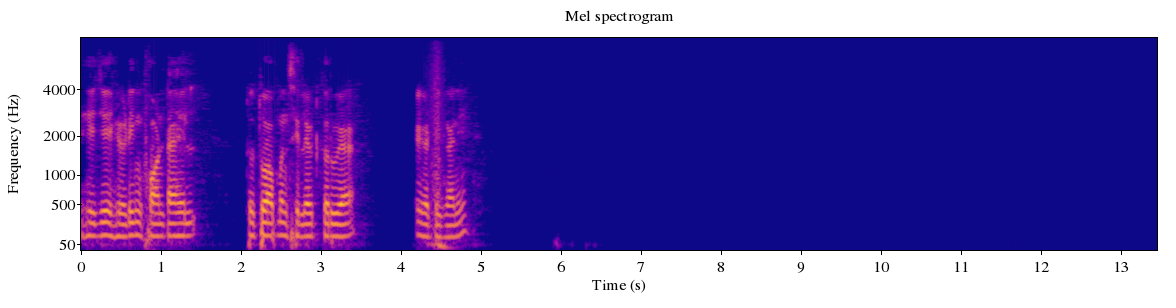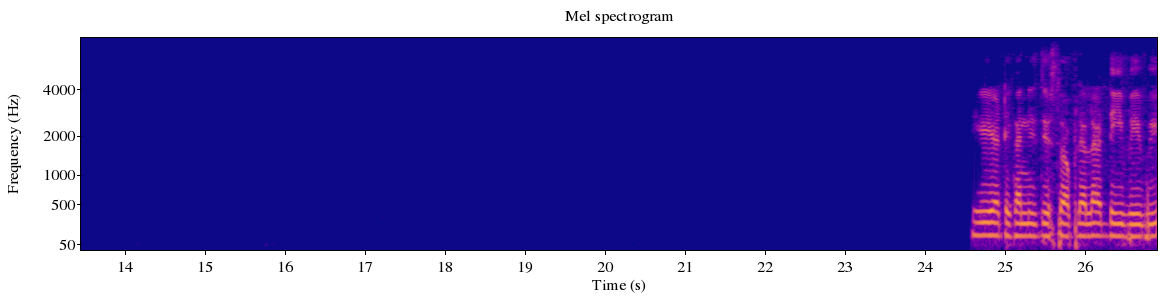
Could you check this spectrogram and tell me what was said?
हे जे हेडिंग फॉन्ट आहे तो तो आपण सिलेक्ट करूया या ठिकाणी. हे या ठिकाणी दिसतो आपल्याला D V B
